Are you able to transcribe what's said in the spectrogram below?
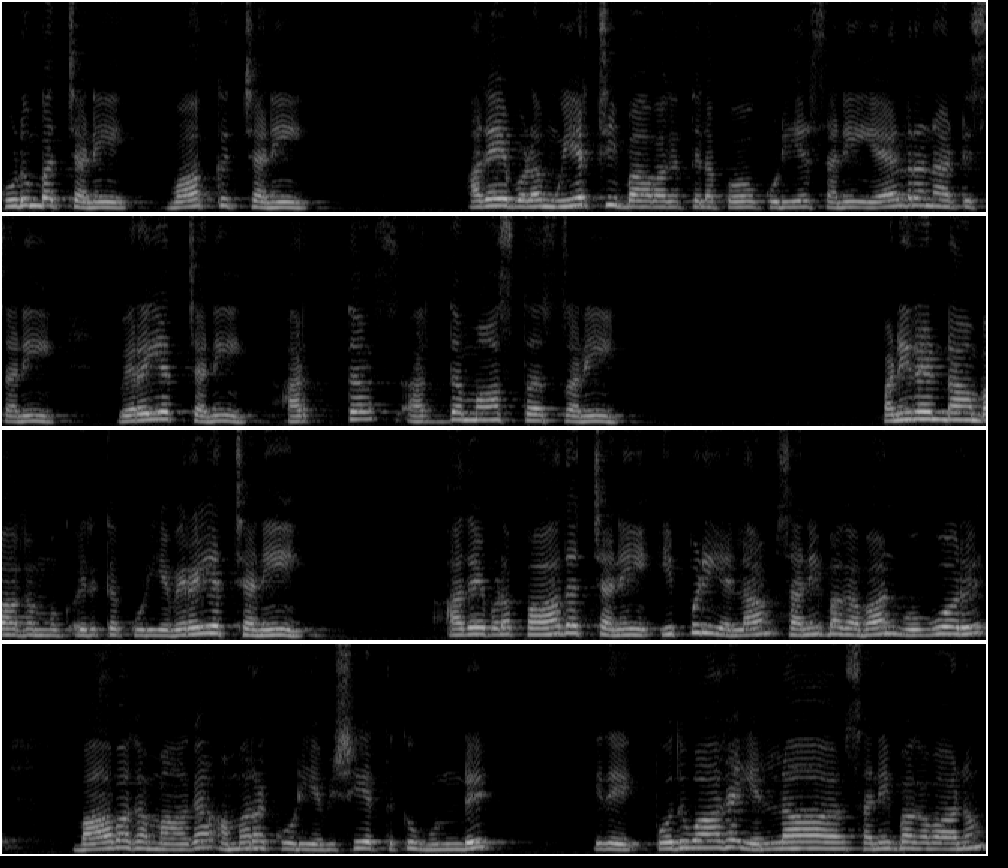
குடும்பச் சனி வாக்கு சனி அதே போல் முயற்சி பாவகத்தில் போகக்கூடிய சனி ஏழரை நாட்டு சனி விரயச்சனி அர்த்த அர்த்தமாஸ்த சனி பனிரெண்டாம் பாகம் இருக்கக்கூடிய விரயச்சனி அதே போல் பாதச்சனி இப்படியெல்லாம் சனி பகவான் ஒவ்வொரு பாவகமாக அமரக்கூடிய விஷயத்துக்கு உண்டு. இது பொதுவாக எல்லா சனி பகவானும்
